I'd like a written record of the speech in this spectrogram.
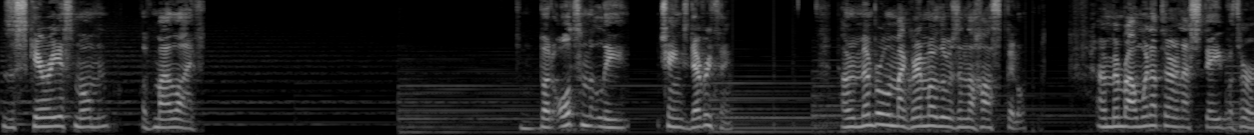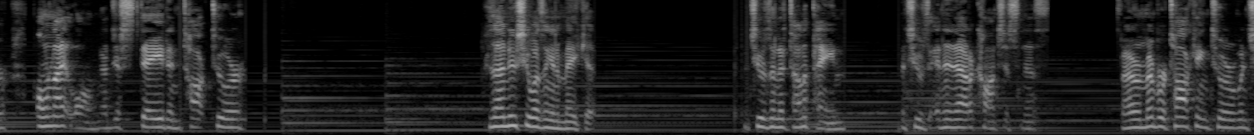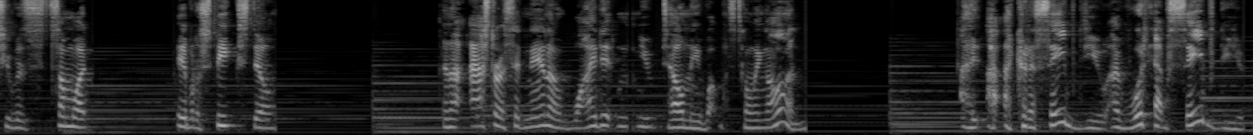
was the scariest moment of my life. But ultimately changed everything. I remember when my grandmother was in the hospital. I remember I went up there and I stayed with her all night long. I just stayed and talked to her because I knew she wasn't going to make it. And she was in a ton of pain and she was in and out of consciousness. But I remember talking to her when she was somewhat able to speak still. And I asked her, I said, Nana, why didn't you tell me what was going on? I, I, I could have saved you. I would have saved you.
